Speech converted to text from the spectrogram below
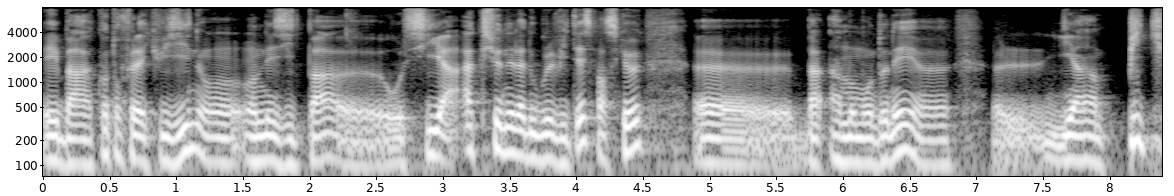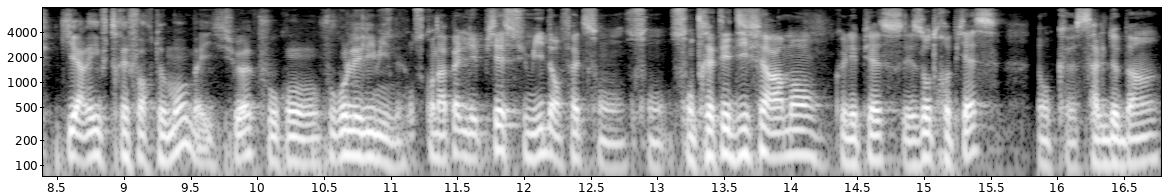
Et bah, quand on fait la cuisine, on n'hésite pas euh, aussi à actionner la double vitesse parce que, bah, à un moment donné, il y a un pic qui arrive très fortement. Bah, il faut qu'on l'élimine. Ce qu'on appelle les pièces humides, en fait, sont, sont, sont traitées différemment que les pièces, les autres pièces. Donc, salle de bain,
